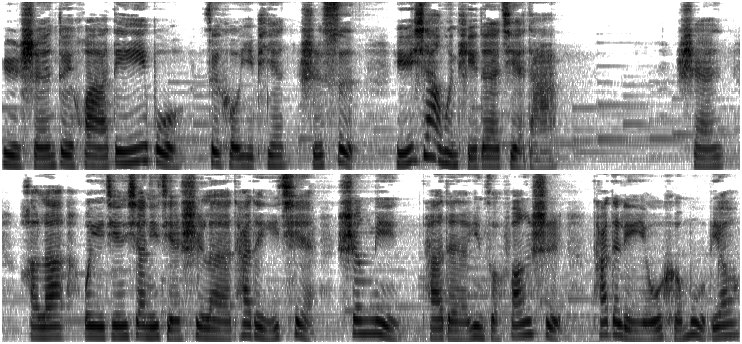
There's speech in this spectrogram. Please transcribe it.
与神对话第一部最后一篇十四余下问题的解答。神，好了，我已经向你解释了他的一切生命，他的运作方式，他的理由和目标，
